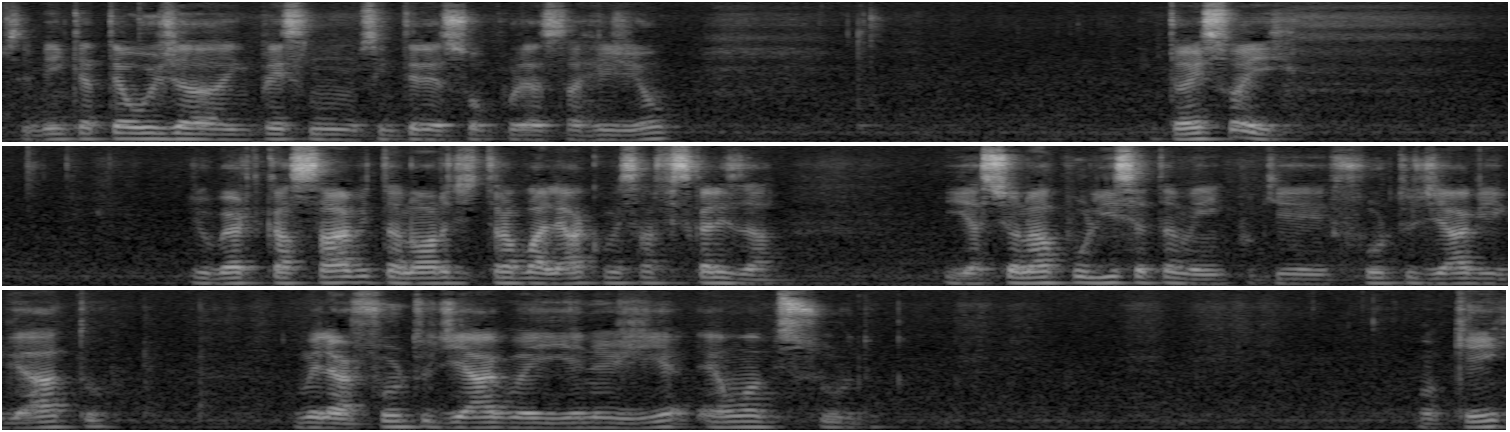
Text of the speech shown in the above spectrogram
Se bem que até hoje a imprensa não se interessou por essa região. Então é isso aí. Gilberto Kassab está na hora de trabalhar, começar a fiscalizar. E acionar a polícia também, porque furto de água e gato, ou melhor, furto de água e energia é um absurdo ok?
